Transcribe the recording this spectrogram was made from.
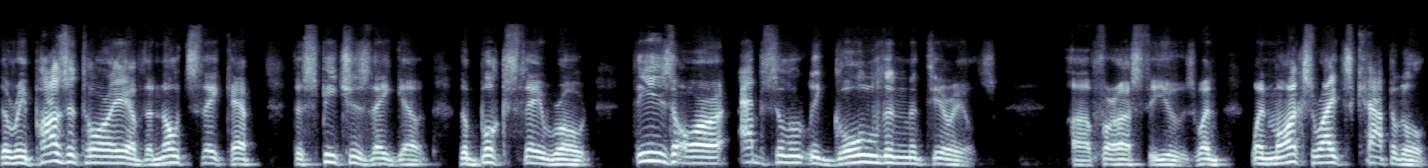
The repository of the notes they kept, the speeches they gave, the books they wrote, these are absolutely golden materials uh, for us to use. When when Marx writes Capital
